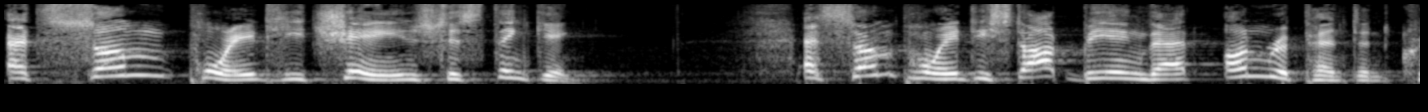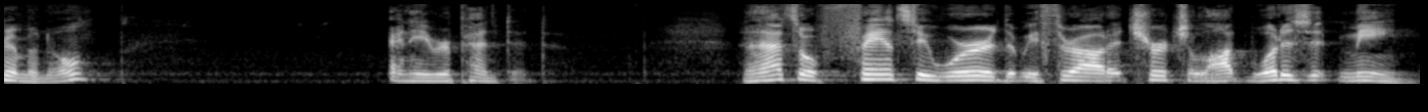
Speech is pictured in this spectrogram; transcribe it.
At some point, he changed his thinking. At some point, he stopped being that unrepentant criminal and he repented. Now, that's a fancy word that we throw out at church a lot. What does it mean?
